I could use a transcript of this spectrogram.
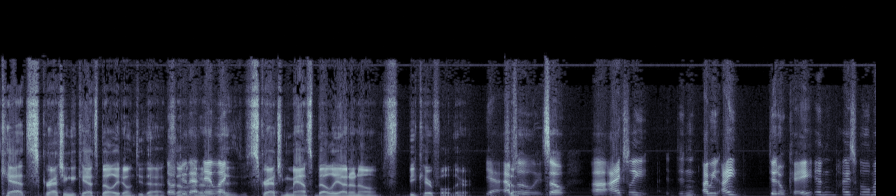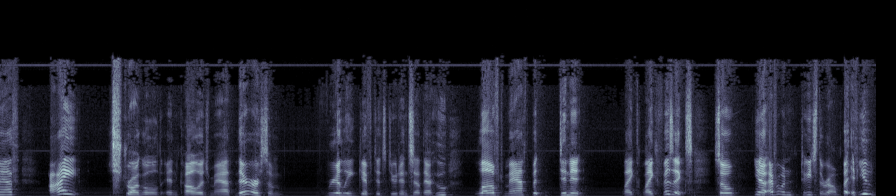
cats scratching a cat's belly. Don't do that. Don't do I that. They like- uh, scratching math's belly. I don't know. Be careful there. Yeah, So- absolutely. So, uh, I actually didn't. I mean, I did okay in high school math. I struggled in college math. There are some really gifted students out there who loved math but didn't like like physics. So you know, everyone to each their own. But if you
